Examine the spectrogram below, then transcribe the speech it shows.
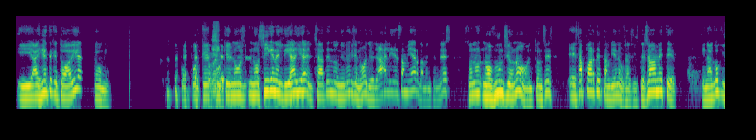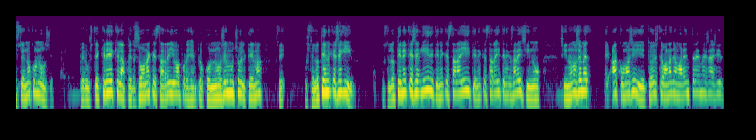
Y hay gente que todavía OMI. Porque, porque nos, nos siguen el día a día del chat en donde uno dice, no, yo ya salí de esta mierda, ¿me entendés? Esto no, no funcionó. Entonces, esa parte también, o sea, si usted se va a meter en algo que usted no conoce, pero usted cree que la persona que está arriba, por ejemplo, conoce mucho del tema, usted, usted lo tiene que seguir. Usted lo tiene que seguir y tiene que estar ahí, tiene que estar ahí, tiene que estar ahí. Si no, si no, no se mete. Ah, ¿cómo así? Entonces te van a llamar en tres meses a decir,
